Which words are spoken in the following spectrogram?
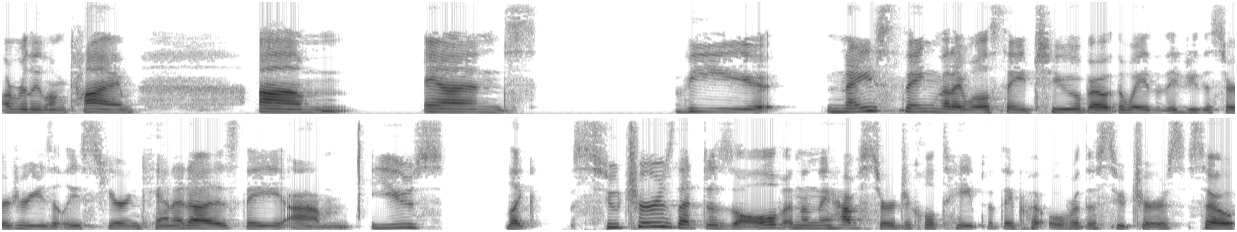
a really long time. Um, and the nice thing that I will say too about the way that they do the surgeries, at least here in Canada, is they um, use like sutures that dissolve and then they have surgical tape that they put over the sutures. So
